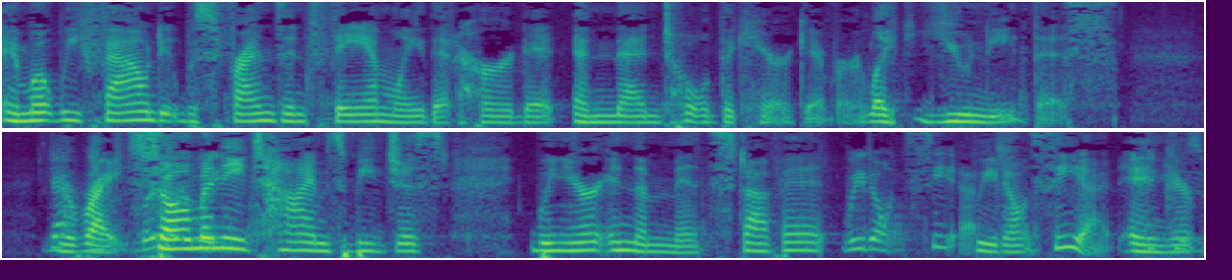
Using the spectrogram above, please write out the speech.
and what we found it was friends and family that heard it and then told the caregiver, like, you need this. Yeah, You're right. So many times we just, when you're in the midst of it, We don't see it. we don't see it. And because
